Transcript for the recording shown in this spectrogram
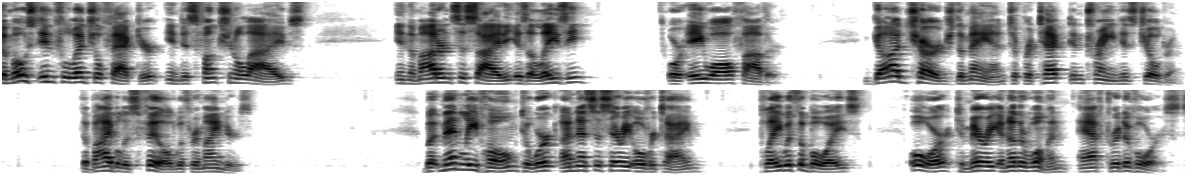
The most influential factor in dysfunctional lives in the modern society is a lazy or AWOL father. God charged the man to protect and train his children. The Bible is filled with reminders. But men leave home to work unnecessary overtime, play with the boys, or to marry another woman after a divorce.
